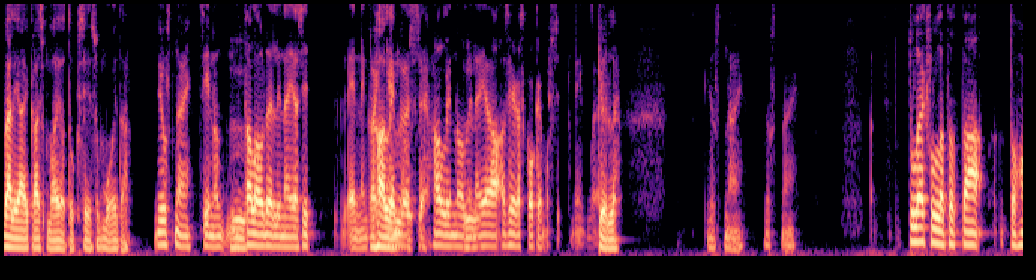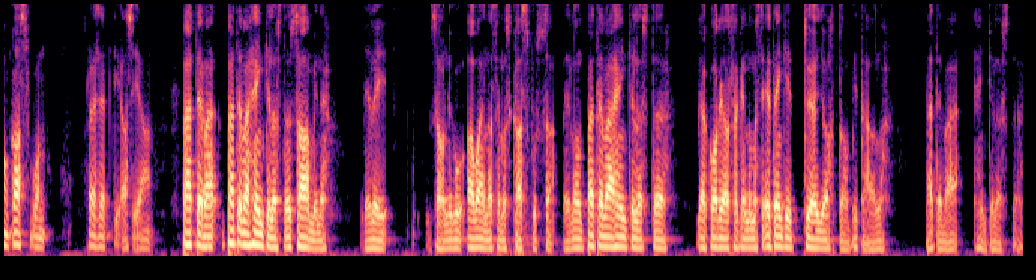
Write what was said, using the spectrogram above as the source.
väliaikaismajoituksiin sun muita. Just näin. Siinä on mm. taloudellinen ja sitten ennen kaikkea myös se hallinnollinen mm. ja asiakaskokemus. Sit, niin myös. Kyllä. Just näin, just näin. Tuleeko sulla tuohon tota, kasvun reseptiasiaan? Pätevä, pätevä henkilöstön saaminen. Eli se on niin avainasemassa kasvussa. Meillä on pätevää henkilöstöä ja korjausrakentamassa etenkin työnjohtoon pitää olla pätevää henkilöstöä.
